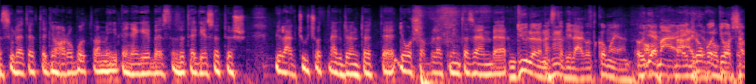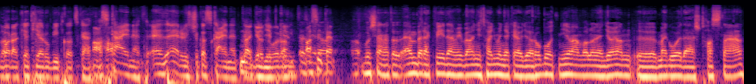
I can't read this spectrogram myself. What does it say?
született egy olyan robot, ami lényegében ezt az 5,5-ös világcsúcsot megdöntötte, gyorsabb lett, mint az ember. Gyűlölöm ezt a világot, komolyan. Ugye? Ugye? Már Vágy egy a robot robotod. gyorsabban rakja ki a Rubik kockát. A Aha. Skynet, ez, erről is csak a Skynet. Nagyon durva. egyébként. Azt hittem, A, a, bocsánat, az emberek védelmében annyit hagy mondjak el, hogy a robot nyilvánvalóan egy olyan ö, megoldást használ,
